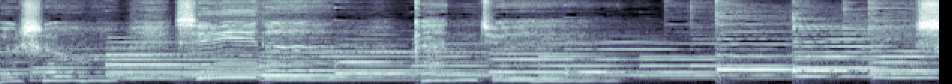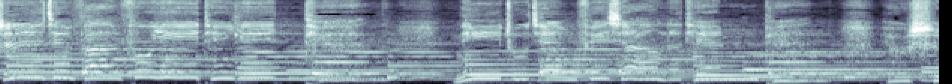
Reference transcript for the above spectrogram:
有熟悉的感觉。时间反复一天一天，你逐渐飞向了天边，有时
